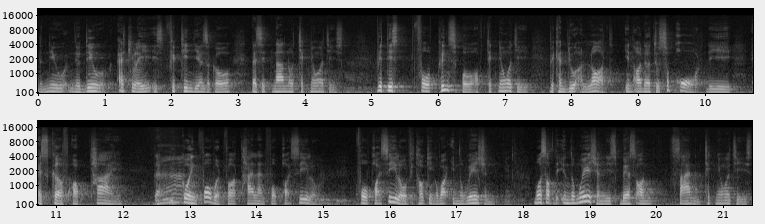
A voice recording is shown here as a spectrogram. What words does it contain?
the new, the new actually is 15 years ago, that's it nanotechnologies. With this four principle of technology, we can do a lot in order to support the S-curve of Thai that Ah. going forward for Thailand 4.0. 4.0, if you're talking about innovation. Most of the innovation is based on science and technologies,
